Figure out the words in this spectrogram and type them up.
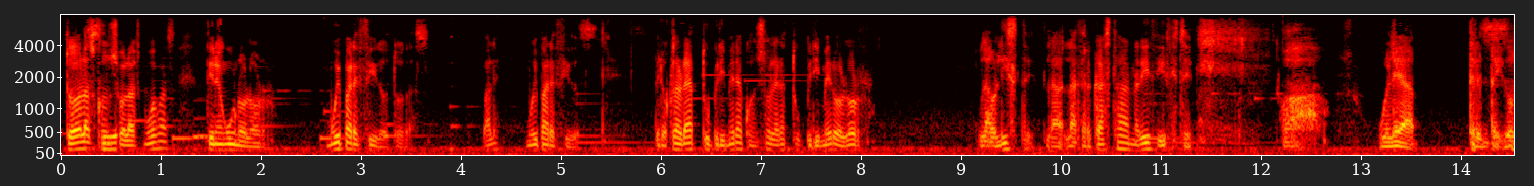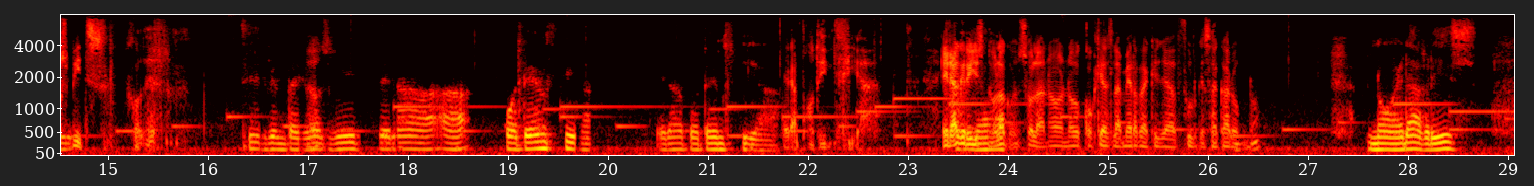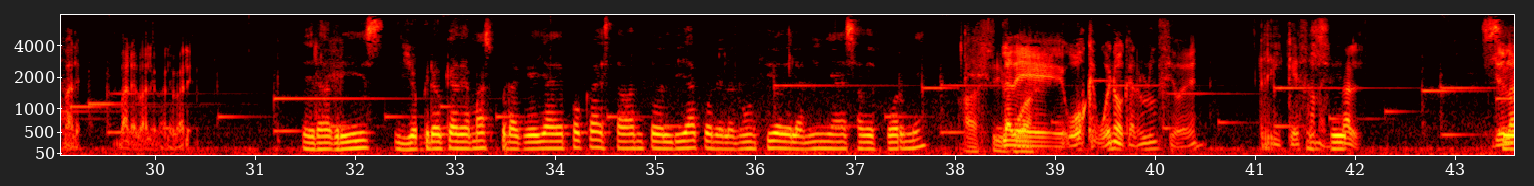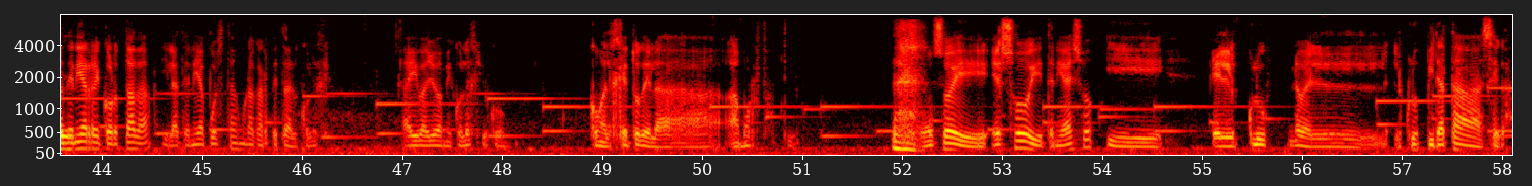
Todas las Sí. consolas nuevas tienen un olor muy parecido todas, ¿vale? Muy parecido. Pero claro, era tu primera consola, era tu primer olor. La oliste, la, la acercaste a la nariz y dijiste, "Oh, huele a 32 Sí. bits, joder. Sí, 32 bits era a potencia, era potencia. Era potencia. Era gris. ¿no? La consola, ¿no? No cogías la mierda aquella azul que sacaron, ¿no? No era gris, Vale, vale, vale, vale, vale. era gris y yo creo que además por aquella época estaban todo el día con el anuncio de la niña esa deforme. Así, La guau. de... Oh, qué bueno, qué anuncio, ¿eh? Riqueza Sí. mental. Yo la tenía recortada y la tenía puesta en una carpeta del colegio. Ahí iba yo a mi colegio con, con el jeto de la amorfa, tío. Eso y, eso y tenía eso y el club, no, el, el club pirata Sega,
